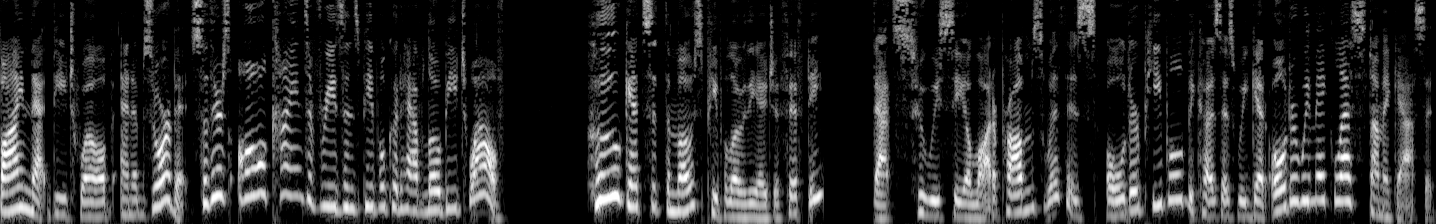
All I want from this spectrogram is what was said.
bind that B12 and absorb it. So there's all kinds of reasons people could have low B12. Who gets it the most? People over the age of 50, that's who we see a lot of problems with is older people because as we get older, we make less stomach acid.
